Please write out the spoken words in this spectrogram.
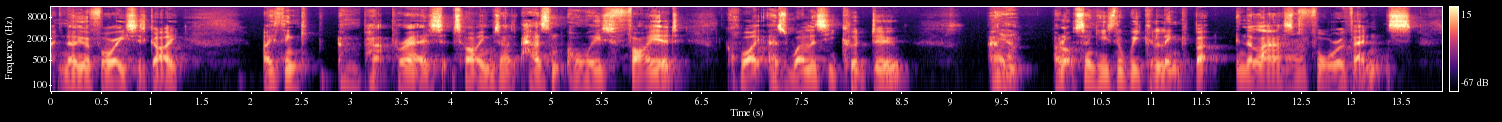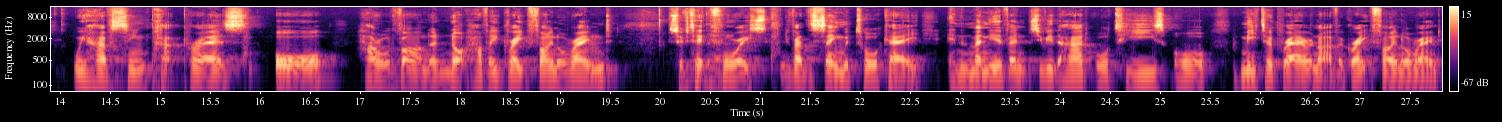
I know you're a four aces guy. I think um, Pat Perez at times has, hasn't always fired quite as well as he could do. Um, yeah. I'm not saying he's the weaker link, but in the last yeah. four events, we have seen Pat Perez or Harold Varner not have a great final round. So if you take the yeah. four race, you've had the same with Torque. In many events, you've either had Ortiz or Mito Pereira not have a great final round.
